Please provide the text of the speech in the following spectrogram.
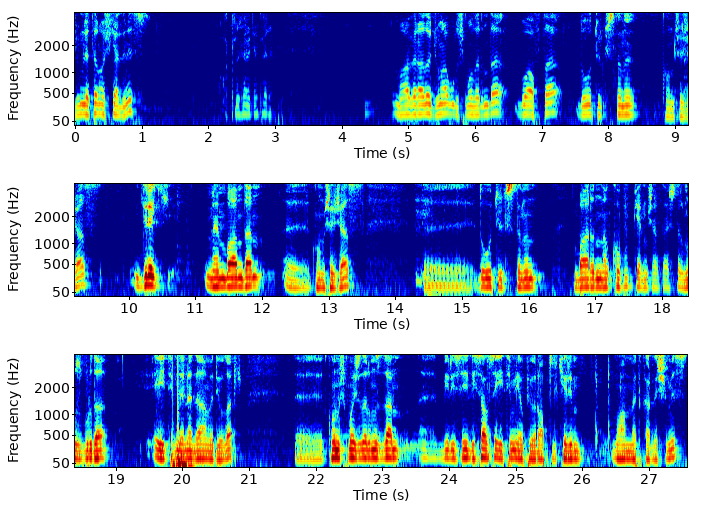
Cümleten hoş geldiniz. Atlı hareketleri. Mavera'da Cuma buluşmalarında bu hafta Doğu Türkistan'ı konuşacağız. Direkt menbaından e, konuşacağız. E, Doğu Türkistan'ın bağrından kopup gelmiş arkadaşlarımız burada eğitimlerine devam ediyorlar. E, konuşmacılarımızdan e, birisi lisans eğitimi yapıyor Abdülkerim Muhammed kardeşimiz.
